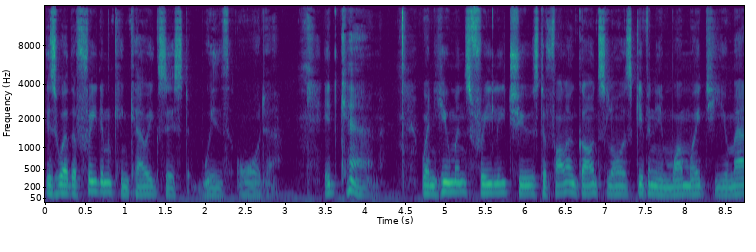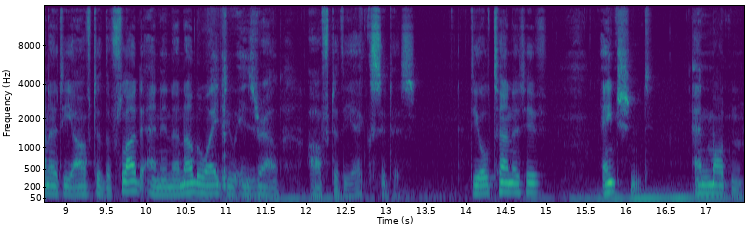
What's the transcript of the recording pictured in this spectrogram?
is whether freedom can coexist with order. It can, when humans freely choose to follow God's laws given in one way to humanity after the flood and in another way to Israel after the Exodus. The alternative ancient and modern,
